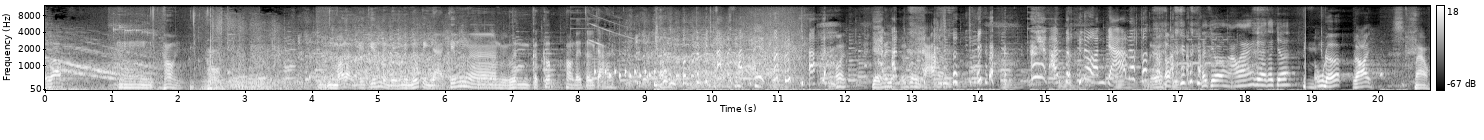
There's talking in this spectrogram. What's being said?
được không? Ừm, thôi. Mỗi lần đi kiếm tiền điện tiền nước tiền nhà kiếm uh, Quyền Linh cực lắm. Không để tự trả đi. thôi vậy nó giờ tưởng tôi trả anh tưởng đâu anh trả đó được thấy chưa? Hảo hán chưa thấy chưa? Cũng được. Rồi. Nào.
